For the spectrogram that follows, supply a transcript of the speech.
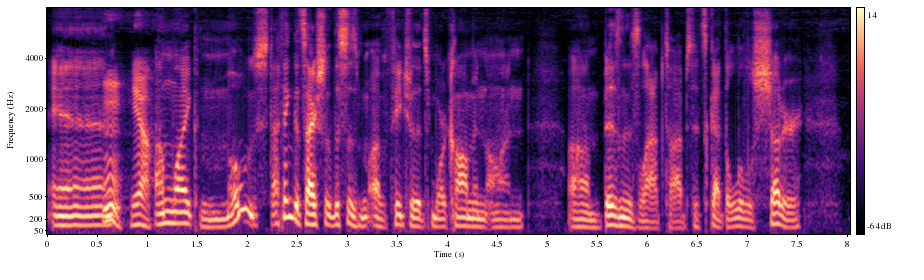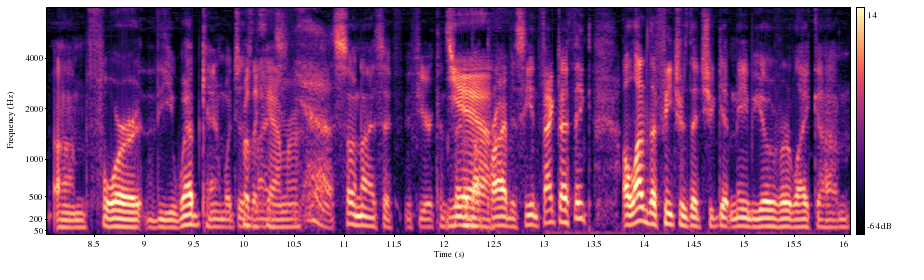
And mm, yeah. unlike most, I think it's actually this is a feature that's more common on um, business laptops. It's got the little shutter um, for the webcam, which is the nice. camera. Yeah, so nice if, if you're concerned Yeah. about privacy. In fact, I think a lot of the features that you get maybe over like um,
